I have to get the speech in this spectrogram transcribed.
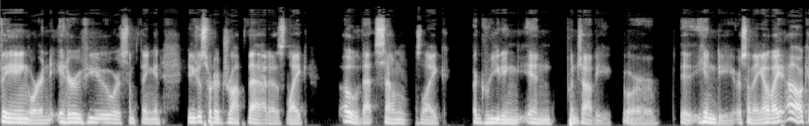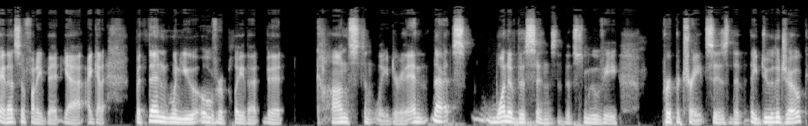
thing or an interview or something. And he just sort of dropped that as like oh, that sounds like a greeting in Punjabi or Hindi or something. And I'm like, oh, okay, that's a funny bit. Yeah, I get it. But then when you overplay that bit constantly during, and that's one of the sins that this movie perpetrates is that they do the joke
